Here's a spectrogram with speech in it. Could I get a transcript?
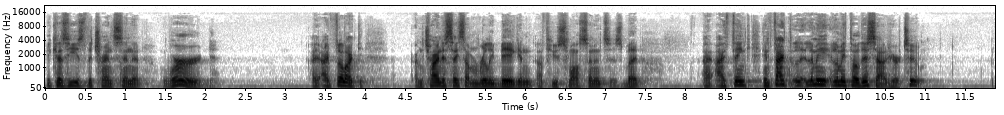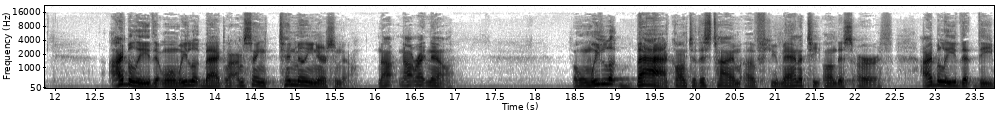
because he's the transcendent word. I, I, feel like I'm trying to say something really big in a few small sentences, but I, I think, in fact, let me, let me throw this out here too. I believe that when we look back, I'm saying 10 million years from now, not, not right now, but when we look back onto this time of humanity on this earth, I believe that the,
